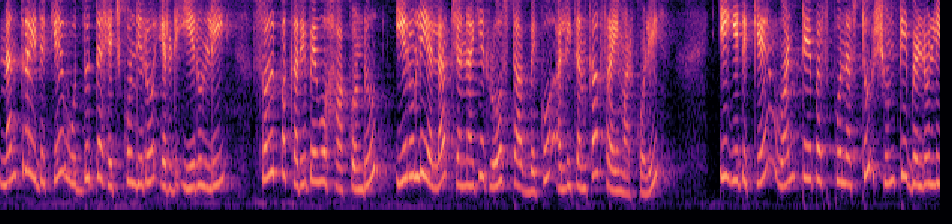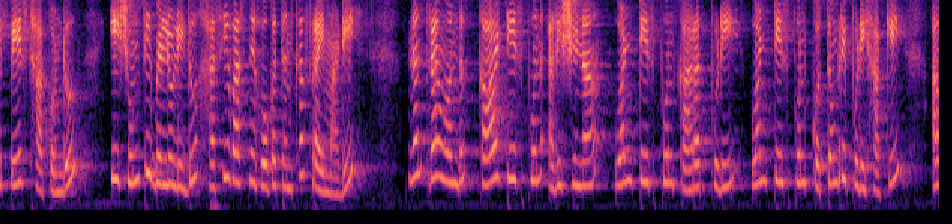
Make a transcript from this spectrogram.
ನಂತರ ಇದಕ್ಕೆ ಉದ್ದುದ್ದ ಹೆಚ್ಕೊಂಡಿರೋ ಎರಡು ಈರುಳ್ಳಿ, ಸ್ವಲ್ಪ ಕರಿಬೇವು ಹಾಕ್ಕೊಂಡು ಈರುಳ್ಳಿ ಎಲ್ಲ ಚೆನ್ನಾಗಿ ರೋಸ್ಟ್ ಆಗಬೇಕು ಅಲ್ಲಿ ತನಕ ಫ್ರೈ ಮಾಡ್ಕೊಳ್ಳಿ. ಈಗ ಇದಕ್ಕೆ ಒನ್ ಟೇಬಲ್ ಸ್ಪೂನಷ್ಟು ಶುಂಠಿ ಬೆಳ್ಳುಳ್ಳಿ ಪೇಸ್ಟ್ ಹಾಕ್ಕೊಂಡು ಈ ಶುಂಠಿ ಬೆಳ್ಳುಳ್ಳಿದು ಹಸಿ ವಾಸನೆ ಹೋಗೋ ತನಕ ಫ್ರೈ ಮಾಡಿ. ನಂತರ ಒಂದು ಕಾಲು ಟೀ ಸ್ಪೂನ್ ಅರಿಶಿಣ ಒನ್ ಟೀ ಸ್ಪೂನ್ ಖಾರದ ಪುಡಿ ಒನ್ ಟೀ ಸ್ಪೂನ್ ಕೊತ್ತಂಬರಿ ಪುಡಿ ಹಾಕಿ ಆ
